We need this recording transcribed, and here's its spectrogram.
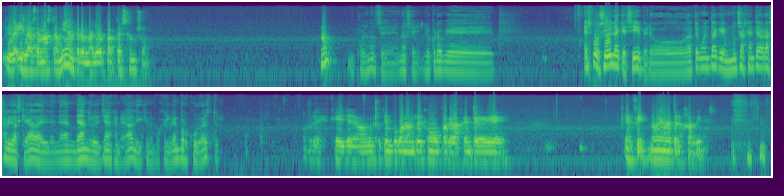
Y, la- y las demás también, pero en mayor parte es Samsung. ¿No? Pues no sé, no sé. Yo creo que. Es posible que sí, pero date cuenta que mucha gente habrá salido asqueada de de Android ya en general, diciendo, pues que le den por culo a estos. Hombre, es que ya lleva mucho tiempo con Android como para que la gente... En fin, no me voy a meter en jardines.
